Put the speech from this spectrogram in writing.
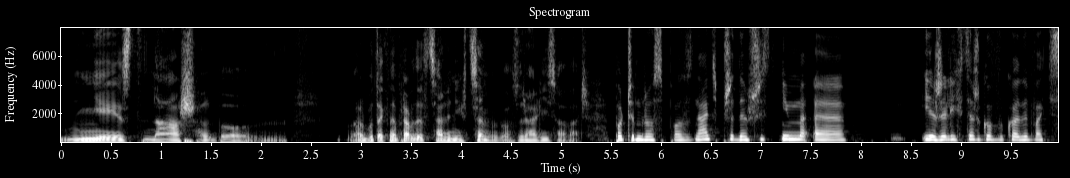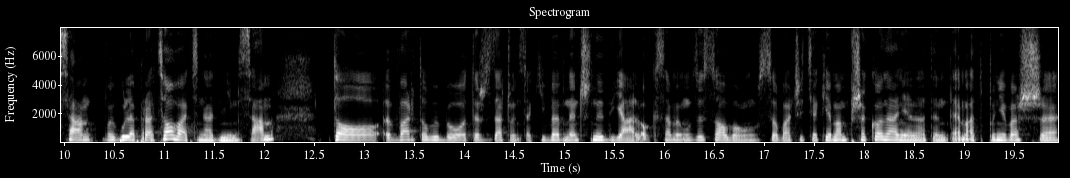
nie jest nasz albo, y, albo tak naprawdę wcale nie chcemy go zrealizować? Po czym rozpoznać? Przede wszystkim, e, jeżeli chcesz go wykonywać sam, w ogóle pracować nad nim sam, to warto by było też zacząć taki wewnętrzny dialog samemu ze sobą, zobaczyć, jakie mam przekonania na ten temat, ponieważ e,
